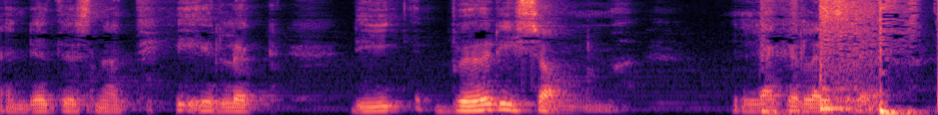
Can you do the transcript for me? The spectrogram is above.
en dit is natuurlijk die Birdie Song. Lekker luister.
